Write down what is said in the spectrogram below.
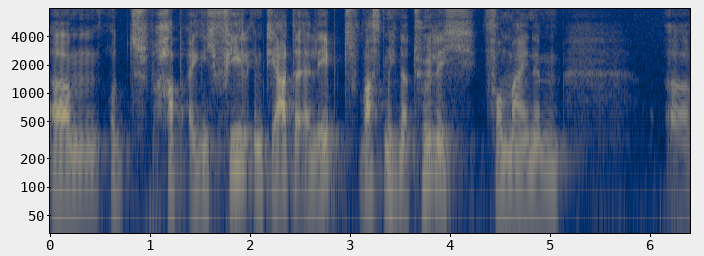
ähm, und habe eigentlich viel im Theater erlebt, was mich natürlich von meinem äh,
